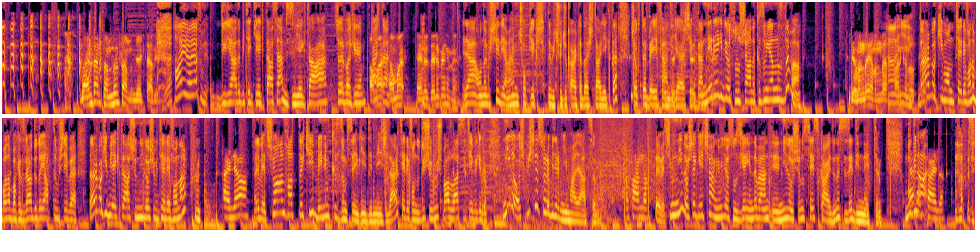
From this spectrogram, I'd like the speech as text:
Benden tanıdın sandım Yekta deyince. Hayır hayatım dünyada bir tek Yekta sen misin Yekta? Söyle bakayım kaç Ama, tane? ama en özeli benim ya. Ya ona bir şey diyemem. Hem çok yakışıklı bir çocuk arkadaşlar Yekta. Çok da beyefendi gerçekten. Nereye gidiyorsunuz şu anda? Kızım yanınızda mı? Yanımda yanımda. Ha, iyi. arkada oturuyor. Ver bakayım onu telefonu. Bana bakın radyoda yaptığım şeyi ver. Ver bakayım Yekta şu Niloş'u bir telefona. Alo. Evet şu an hattaki benim kızım sevgili dinleyiciler. Telefonu düşürmüş. Vallahi sizi tebrik ediyorum. Niloş bir şey sorabilir miyim hayatım? Efendim. Evet şimdi Niloş'a geçen gün biliyorsunuz yayında ben e, Niloş'un ses kaydını size dinlettim. Bugün ses kaydı?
